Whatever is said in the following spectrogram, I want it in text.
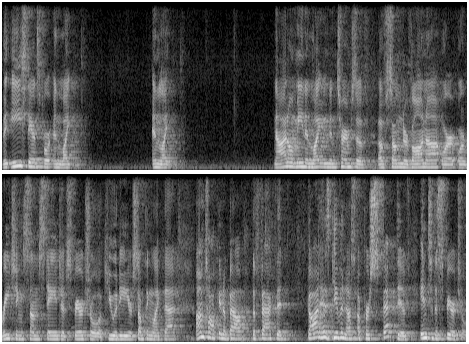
The E stands for enlightened. Enlightened. Now, I don't mean enlightened in terms of, of some nirvana or, or reaching some stage of spiritual acuity or something like that. I'm talking about the fact that God has given us a perspective into the spiritual.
